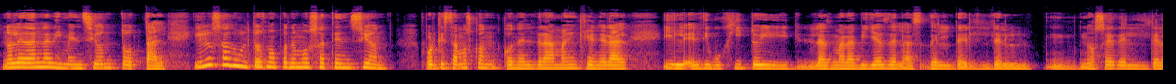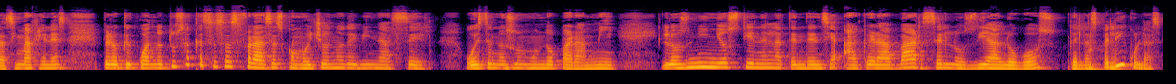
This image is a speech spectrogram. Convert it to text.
no le dan la dimensión total. Y los adultos no ponemos atención porque estamos con, con, el drama en general y el dibujito y las maravillas de las, del, del, del no sé, del, de las imágenes, pero que cuando tú sacas esas frases como yo no debí nacer o este no es un mundo para mí, los niños tienen la tendencia a grabarse los diálogos de las películas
